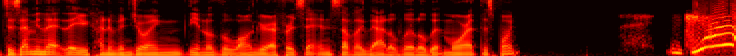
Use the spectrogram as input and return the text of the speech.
does that mean that, that you're kind of enjoying you know the longer efforts and stuff like that a little bit more at this point? Yeah,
